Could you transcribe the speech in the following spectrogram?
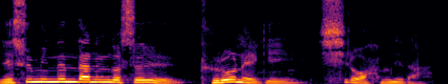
예수 믿는다는 것을 드러내기 싫어합니다.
